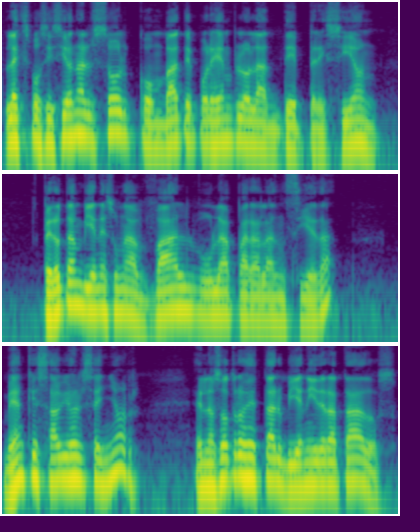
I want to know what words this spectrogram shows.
La exposición al sol combate, por ejemplo, la depresión pero también es una válvula para la ansiedad. Vean qué sabio es el Señor. En nosotros estar bien hidratados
